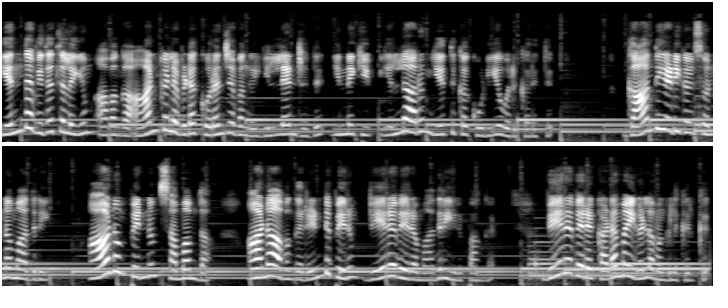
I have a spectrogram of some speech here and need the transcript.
எந்த விதத்திலையும் அவங்க ஆண்களை விட குறைஞ்சவங்க இல்லைன்றது இன்னைக்கு எல்லாரும் ஏத்துக்கக்கூடிய ஒரு கருத்து. காந்தியடிகள் சொன்ன மாதிரி ஆணும் பெண்ணும் சமம் தான் ஆனா அவங்க ரெண்டு பேரும் வேற வேற மாதிரி இருப்பாங்க. வேற வேற கடமைகள் அவங்களுக்கு இருக்கு.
